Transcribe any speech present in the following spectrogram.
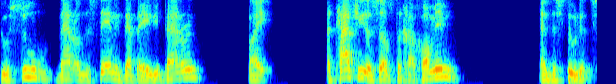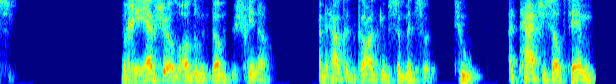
To assume that understanding, that behavior pattern, by attaching yourselves to Chachomim and the students. I mean, how could God give us a mitzvah to attach yourself to Him?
